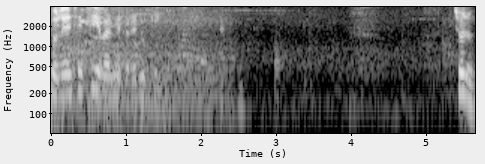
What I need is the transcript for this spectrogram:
চলে এসেছি, এবার ভেতরে ঢুকি। চলুন,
